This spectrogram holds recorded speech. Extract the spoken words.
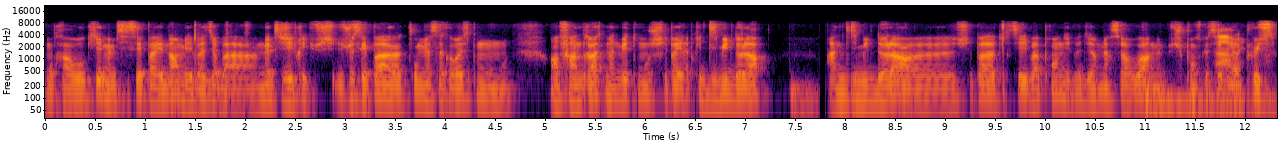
contrat rookie, même si c'est pas énorme, il va se dire, bah, même si j'ai pris, je sais pas combien ça correspond en fin de draft, mais admettons, je sais pas, il a pris 10 000 dollars à 10 000 dollars, euh, je sais pas, tu sais, il va prendre, il va dire merci, au revoir. Même, je pense que c'est ah bien plus.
